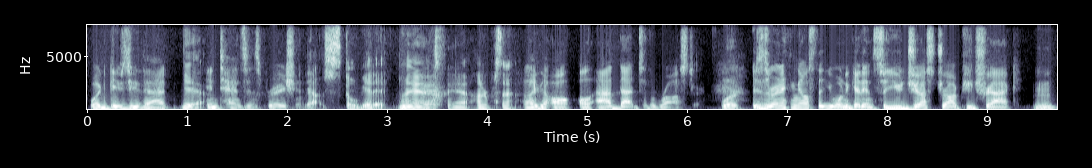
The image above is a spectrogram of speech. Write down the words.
What gives you that Yeah. intense inspiration? Yeah, just go get it. Yeah, yeah, hundred percent. I like that. I'll, I'll add that to the roster. Word. Is there anything else that you want to get in? So you just dropped your track, Mm-hmm.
